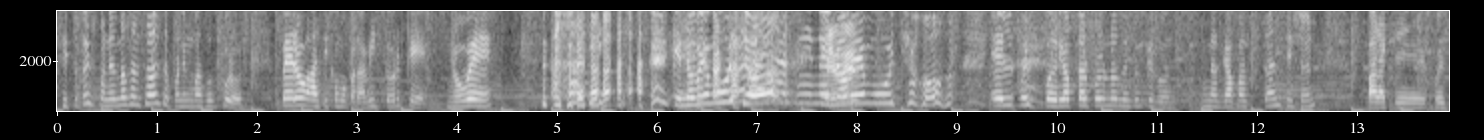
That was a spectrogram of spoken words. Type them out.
si tú te expones más al sol se ponen más oscuros, pero así como para Víctor que no ve, que no ve mucho, Sí, no, que no ve mucho, él pues podría optar por unos lentes que son unas gafas transition para que pues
